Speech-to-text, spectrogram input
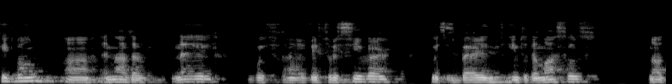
Fitbone, uh, another nail with uh, this receiver, which is buried into the muscles, not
